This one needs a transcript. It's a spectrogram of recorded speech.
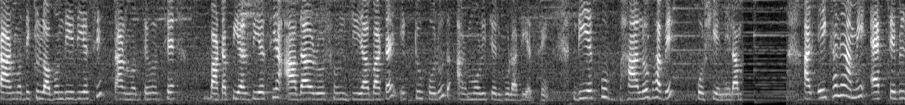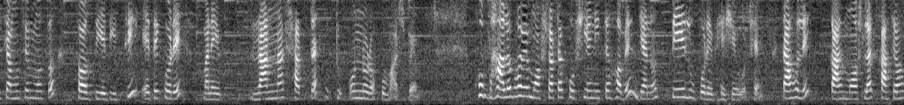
তার মধ্যে একটু লবণ দিয়ে দিয়েছি, তার মধ্যে হচ্ছে বাটা পেঁয়াজ দিয়েছি, আদা, রসুন, জিরা বাটা, একটু হলুদ আর মরিচের গুঁড়া দিয়েছি। দিয়ে খুব ভালোভাবে কষিয়ে নিলাম। আর এইখানে আমি এক টেবিল চামচের মতো সস দিয়ে দিচ্ছি, এতে করে মানে রান্নার স্বাদটা একটু অন্যরকম আসবে। খুব ভালোভাবে মশলাটা কষিয়ে নিতে হবে যেন তেল উপরে ভেসে ওঠে। তাহলে মশলার কাঁচা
